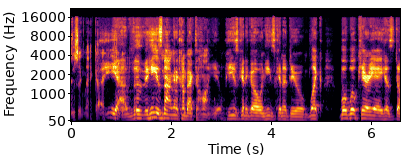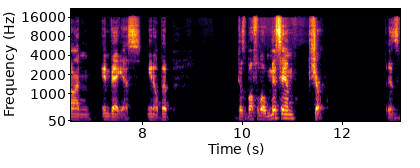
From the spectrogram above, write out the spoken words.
losing that guy. Yeah, the, the- he is not going to come back to haunt you. He's going to go and he's going to do like what Will Carrier has done in Vegas. You know, but does Buffalo miss him? Sure. Is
